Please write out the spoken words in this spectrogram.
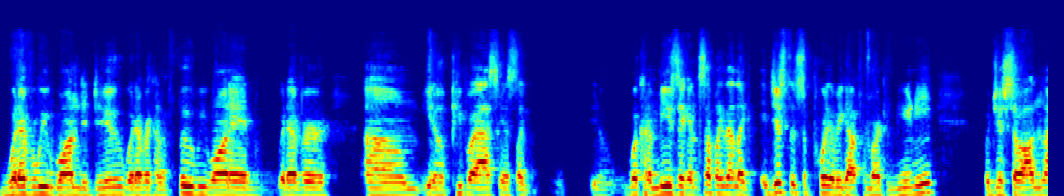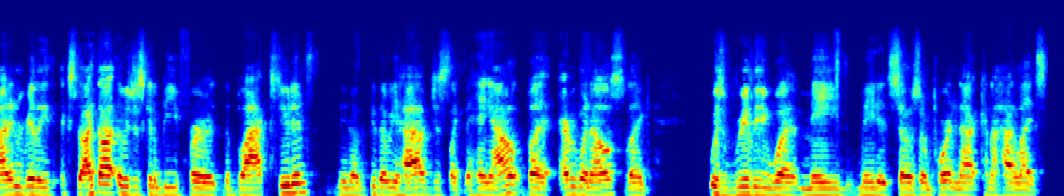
whatever we wanted to do, whatever kind of food we wanted, whatever um, you know, people asking us like, you know what kind of music and stuff like that. Like just the support that we got from our community, but just so I didn't really expect. I thought it was just going to be for the black students, you know, the people that we have, just like to hang out. But everyone else, like, was really what made made it so so important. That kind of highlights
